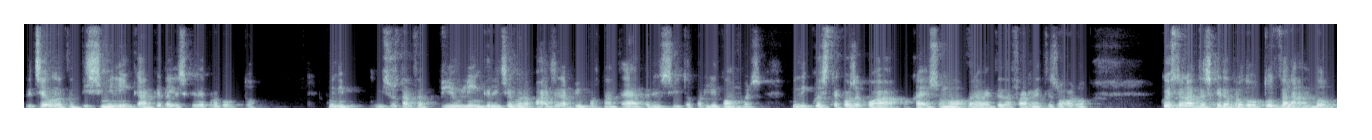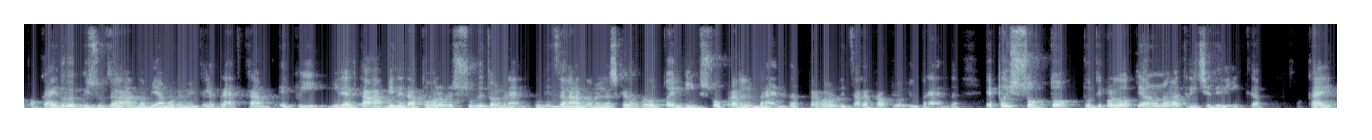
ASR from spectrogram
ricevono tantissimi link anche dalle schede prodotto. Quindi in sostanza più link riceve una pagina, più importante è per il sito, per l'e-commerce. Quindi queste cose qua, ok, sono veramente da farne tesoro. Questa è un'altra scheda prodotto, Zalando, ok? Dove qui su Zalando abbiamo ovviamente le breadcrumb e qui in realtà viene dato valore subito al brand. Quindi Zalando nella scheda prodotto è il link sopra nel brand per valorizzare proprio il brand. E poi sotto tutti i prodotti hanno una matrice di link, ok?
